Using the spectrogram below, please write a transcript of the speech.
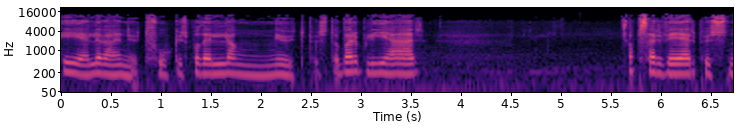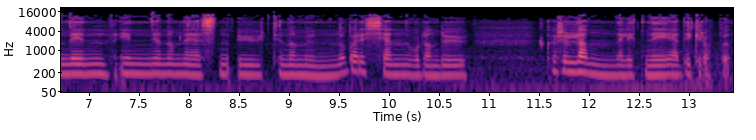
Hele veien ut. Fokus på det lange utpustet. Bare bli her. Observer pusten din inn gjennom nesen, ut gjennom munnen, og bare kjenn hvordan du kanskje lander litt ned i kroppen.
